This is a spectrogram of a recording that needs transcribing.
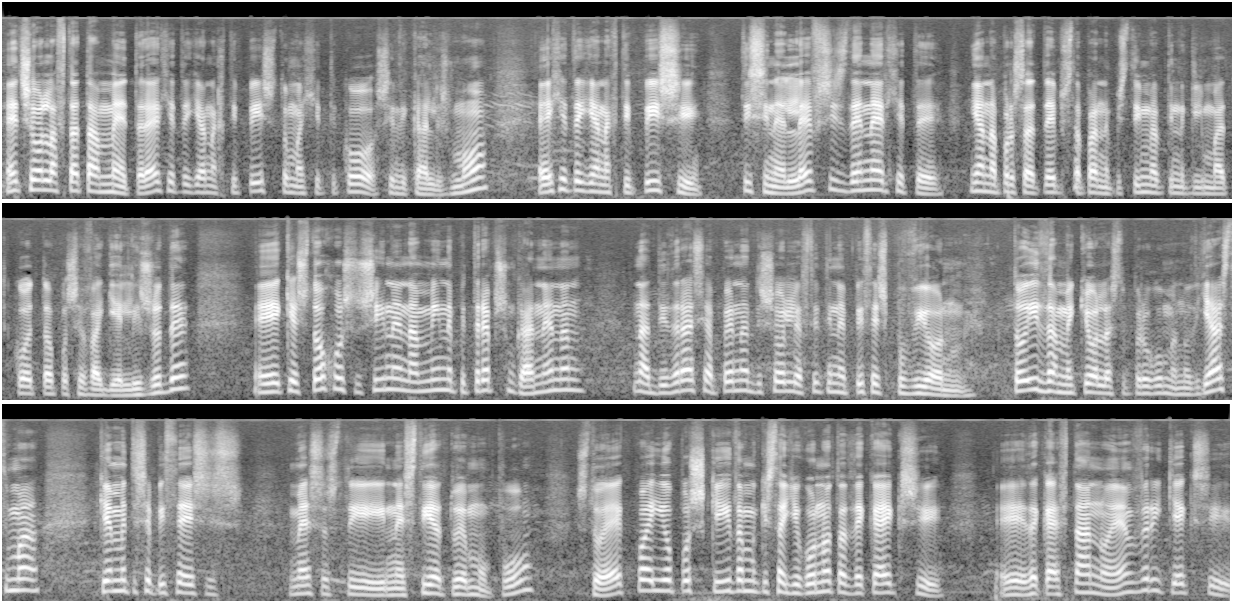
έτσι όλα αυτά τα μέτρα. Έρχεται για να χτυπήσει το μαχητικό συνδικαλισμό, έρχεται για να χτυπήσει τις συνελεύσεις, δεν έρχεται για να προστατέψει τα πανεπιστήμια από την εγκληματικότητα όπως ευαγγελίζονται ε, και στόχος τους είναι να μην επιτρέψουν κανέναν να αντιδράσει απέναντι σε όλη αυτή την επίθεση που βιώνουμε. Το είδαμε κιόλας στο προηγούμενο διάστημα και με τις επιθέσεις μέσα στην αιστεία του ΕΜΟΠΟΥ, στο ΕΚΠΑ ή όπως και είδαμε και στα γεγονότα 16 17 ε, Νοέμβρη και 6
